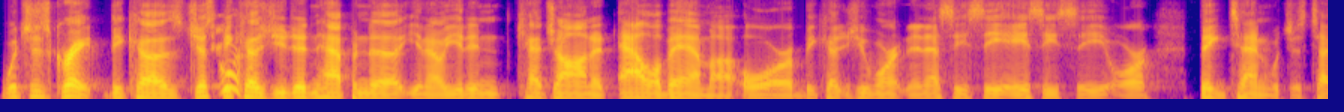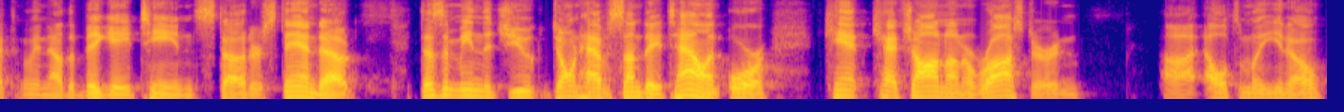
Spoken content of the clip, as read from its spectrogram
which is great because just sure. because you didn't happen to, you know, you didn't catch on at Alabama or because you weren't an SEC, ACC, or Big Ten, which is technically now the Big 18 stud or standout, doesn't mean that you don't have Sunday talent or can't catch on on a roster and uh, ultimately, you know,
